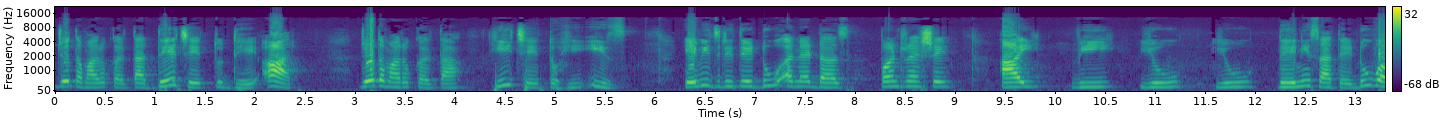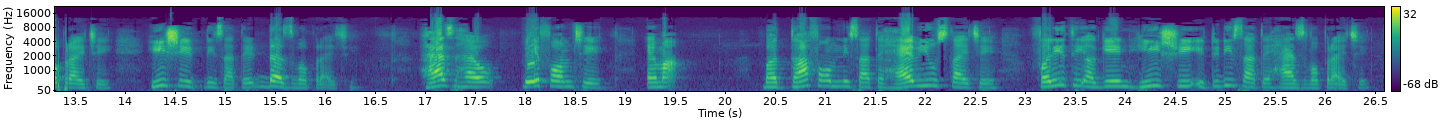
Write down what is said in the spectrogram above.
જો તમારો કરતા ધે છે તો ધે આર. જો તમારો કરતા હી છે તો હી ઇઝ એવી જ રીતે ડુ અને ડઝ પણ રહેશે. આઈ, વી, યુ યુ, ધેની સાથે ડુ વપરાય છે. હી શીટની સાથે ડઝ વપરાય છે. હેઝ હેવ બે ફોર્મ છે. એમાં બધા ફોર્મની સાથે હેવ યુઝ થાય છે. ફરીથી અગેન હી, શી, ઇટની સાથે હેઝ વપરાય છે.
